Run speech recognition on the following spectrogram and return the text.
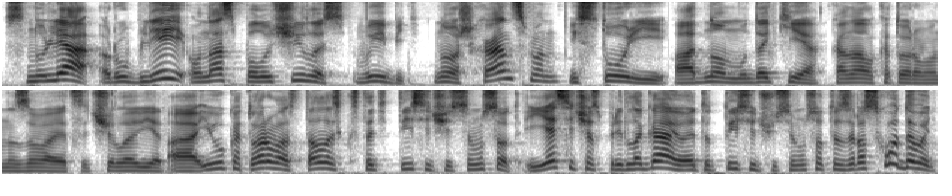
С нуля рублей у нас получилось выбить нож Хансман, истории о одном мудаке, канал которого называется Человек, а, и у которого осталось, кстати, 1700. И я сейчас предлагаю эту 1700 израсходовать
